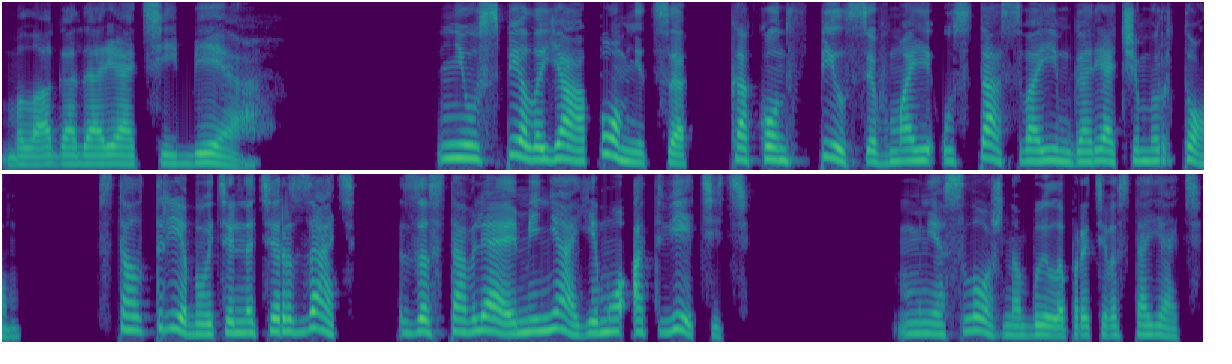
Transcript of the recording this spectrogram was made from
благодаря тебе». Не успела я опомниться, как он впился в мои уста своим горячим ртом. Стал требовательно терзать, заставляя меня ему ответить. Мне сложно было противостоять.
